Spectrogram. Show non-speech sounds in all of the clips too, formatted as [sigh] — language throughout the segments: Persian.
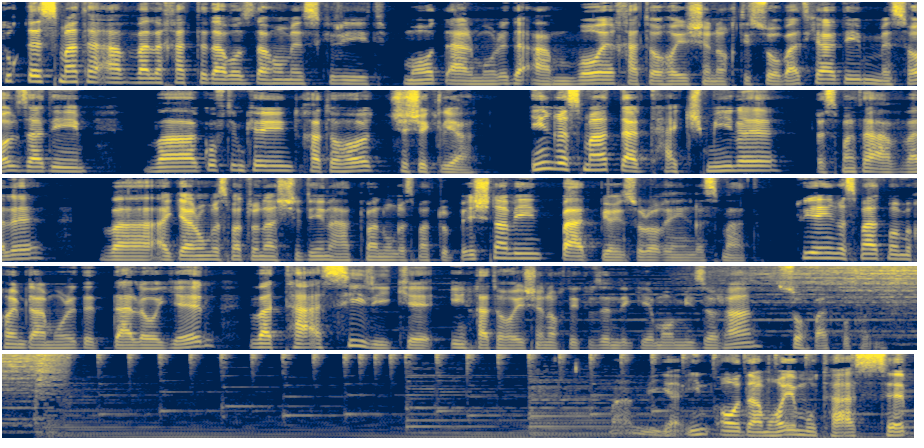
تو قسمت اول خط دوازدهم اسکریپت ما در مورد انواع خطاهای شناختی صحبت کردیم مثال زدیم و گفتیم که این خطاها چه شکلی هن. این قسمت در تکمیل قسمت اوله و اگر اون قسمت رو نشنیدین حتما اون قسمت رو بشنوین. بعد بیاین سراغ این قسمت. توی این قسمت ما می‌خوایم در مورد دلایل و تأثیری که این خطاهای شناختی تو زندگی ما می‌ذارن صحبت بکنیم. من میگم. این آدم های متعصب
